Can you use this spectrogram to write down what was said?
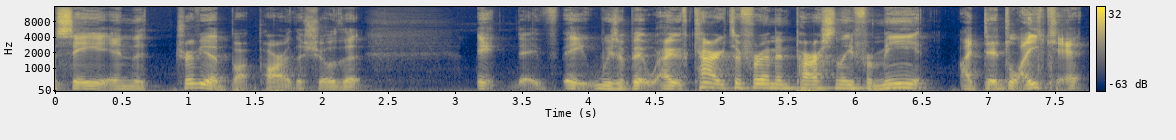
say in the trivia part of the show that it, it it was a bit out of character for him and personally for me I did like it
